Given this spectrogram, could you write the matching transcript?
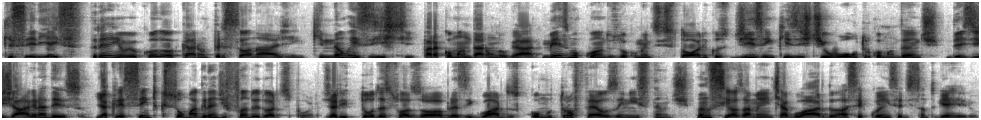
que seria estranho eu colocar um personagem que não existe para comandar um lugar, mesmo quando os documentos históricos dizem que existiu outro comandante? Desde já agradeço. E acrescento que sou uma grande fã do Eduardo Spohr. Já li todas suas obras e guardo como troféus em minha estante. Ansiosamente aguardo a sequência de Santo Guerreiro.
